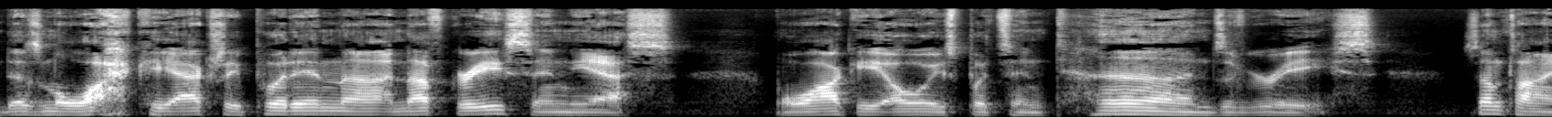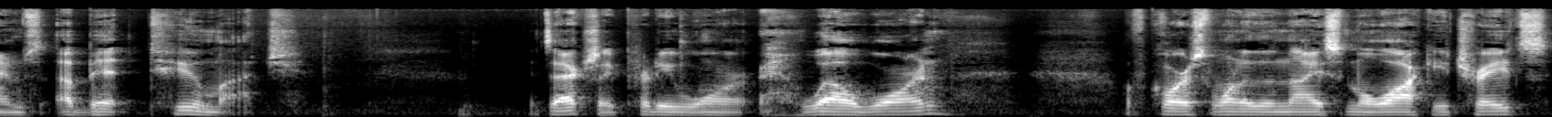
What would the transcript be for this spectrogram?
does Milwaukee actually put in uh, enough grease? And yes, Milwaukee always puts in tons of grease. Sometimes a bit too much. It's actually pretty worn, well worn. Of course, one of the nice Milwaukee traits,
